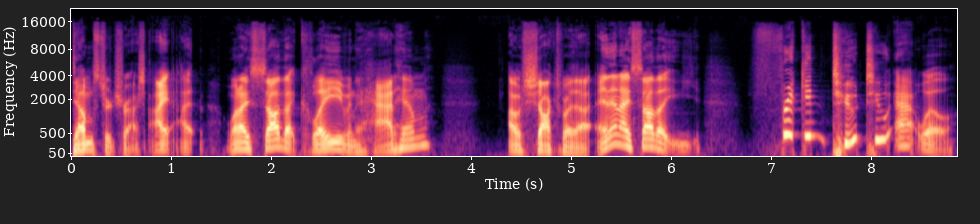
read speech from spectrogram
dumpster trash. I, I when I saw that Clay even had him, I was shocked by that. And then I saw that freaking Tutu Atwell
